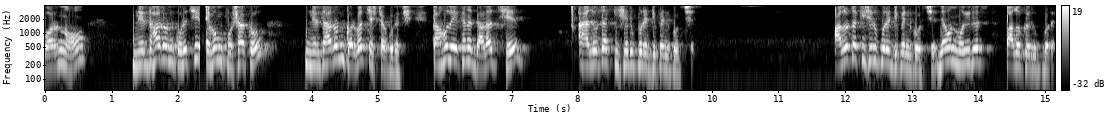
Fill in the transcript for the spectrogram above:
বর্ণ নির্ধারণ করেছি এবং পোশাকও নির্ধারণ করবার চেষ্টা করেছি। তাহলে এখানে দাঁড়াচ্ছে আলোটা কিসের উপরে ডিপেন্ড করছে? আলোটা কিসের উপরে ডিপেন্ড করছে? যেমন ময়ূরের পালকের উপরে,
